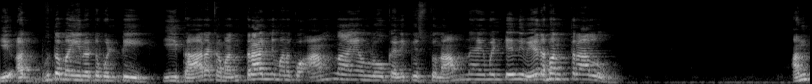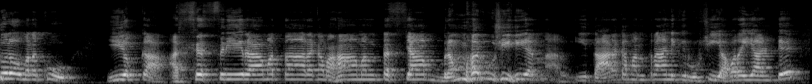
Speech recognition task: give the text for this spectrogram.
ఈ అద్భుతమైనటువంటి ఈ తారక మంత్రాన్ని మనకు ఆమ్నాయంలో కనిపిస్తున్న ఆమ్నాయం అంటే వేద మంత్రాలు అందులో మనకు ఈ యొక్క అస్య శ్రీరామ తారక మహామంత్రస్య బ్రహ్మ ఋషి అన్నారు. ఈ తారక మంత్రానికి ఋషి ఎవరయ్యా అంటే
